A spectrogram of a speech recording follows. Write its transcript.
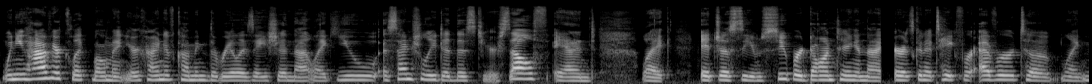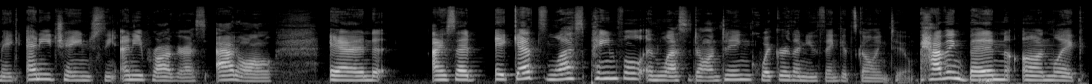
when you have your click moment, you're kind of coming to the realization that like you essentially did this to yourself and like it just seems super daunting and that or it's going to take forever to like make any change, see any progress at all. And I said, it gets less painful and less daunting quicker than you think it's going to. Having been on like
